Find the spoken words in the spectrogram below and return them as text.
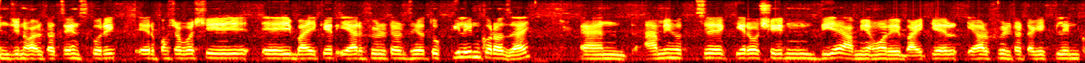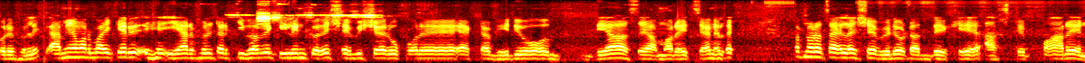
ইঞ্জিন অয়েলটা চেঞ্জ করি। এর পাশাপাশি এই বাইকের এয়ার ফিল্টার যেহেতু ক্লিন করা যায় অ্যান্ড আমি হচ্ছে কেরোসিন দিয়ে আমি আমার এই বাইকের এয়ার ফিল্টারটাকে ক্লিন করে ফেলি। আমি আমার বাইকের এয়ার ফিল্টার কীভাবে ক্লিন করে সে বিষয়ের উপরে একটা ভিডিও দেওয়া আছে আমার এই চ্যানেলে আপনারা চাইলে সে ভিডিওটা দেখে আসতে পারেন।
